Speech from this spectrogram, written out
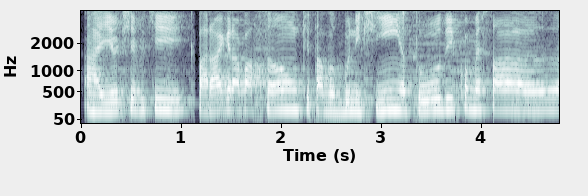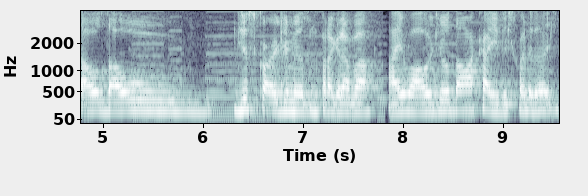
Aí eu tive que parar a gravação que tava bonitinha tudo e começar a usar o Discord mesmo pra gravar. Aí o áudio dá uma caída de qualidade.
